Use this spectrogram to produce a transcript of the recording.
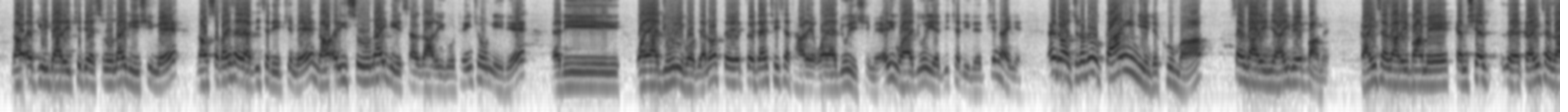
။နောက် actuator တွေဖြစ်တဲ့ solenoid တွေရှိမယ်။နောက်စပိုင်းဆိုင်ရာပြည့်ချက်တွေဖြစ်မယ်နောက်အဲ့ဒီ solenoid တွေဆန်ဆာတွေကိုထိန်းချုပ်နေတဲ့အဲ့ဒီဝါယာကြိုးတွေပေါ့ဗျာနော်တွေ့တန်းချိတ်ဆက်ထားတဲ့ဝါယာကြိုးတွေရှိမယ်အဲ့ဒီဝါယာကြိုးတွေရဲ့ပြည့်ချက်တွေလည်းဖြစ်နိုင်တယ်အဲ့တော့ကျွန်တော်တို့ကားအင်ဂျင်တစ်ခုမှာဆန်ဆာတွေအများကြီးပဲပါမယ် ဂိုင်းဆန်ဆာတွေပါမယ်ကမ်ရှက်ဂိုင်းဆန်ဆာ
